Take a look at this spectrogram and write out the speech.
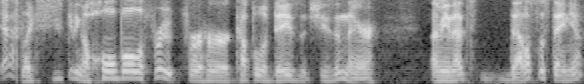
Yeah. Like she's getting a whole bowl of fruit for her couple of days that she's in there. I mean, that's that'll sustain you.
